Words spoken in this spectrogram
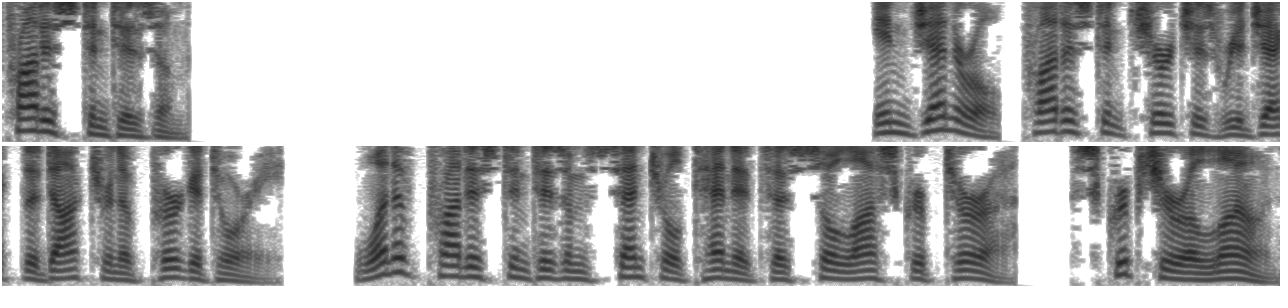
Protestantism In general, Protestant churches reject the doctrine of purgatory. One of Protestantism's central tenets is sola scriptura scripture alone".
